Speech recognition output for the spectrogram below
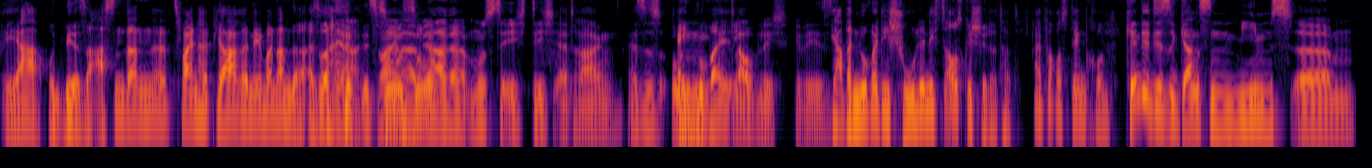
Ja, und wir saßen dann äh, zweieinhalb Jahre nebeneinander. Also Ja, so- zweieinhalb so, Jahre musste ich dich ertragen. Es ist Ey, nur weil- unglaublich gewesen. Ja, aber nur weil die Schule nichts ausgeschüttet hat. Einfach aus dem Grund. Kennt ihr diese ganzen Memes, ähm,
